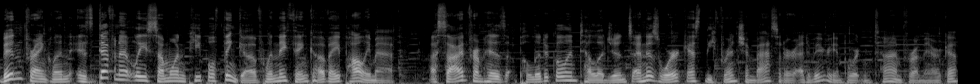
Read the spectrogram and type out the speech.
Ben Franklin is definitely someone people think of when they think of a polymath. Aside from his political intelligence and his work as the French ambassador at a very important time for America,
